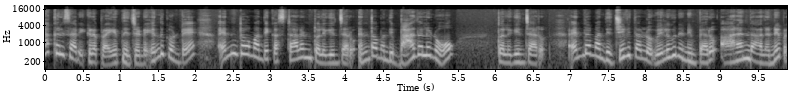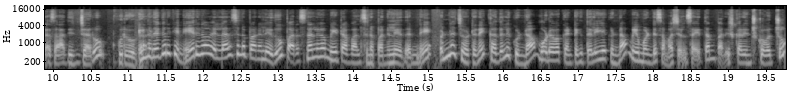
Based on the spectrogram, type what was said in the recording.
ఆఖరిసారి ఇక్కడ ప్రయత్నించండి. ఎందుకంటే ఎంతో మంది కష్టాలను తొలగించారు ఎంతో మంది బాధలను తొలగించారు. ఎంతమంది జీవితాల్లో వెలుగుని నింపారు ఆనందాలని ప్రసాదించారు గురువు ఈయన దగ్గరికి నేరుగా వెళ్ళాల్సిన పని లేదు పర్సనల్గా మీట్ అవ్వాల్సిన పని లేదండి. ఉన్న చోటని కదలకుండా మూడవ కంటికి తెలియకుండా మీ మొండి సమస్యలు సైతం పరిష్కరించుకోవచ్చు.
